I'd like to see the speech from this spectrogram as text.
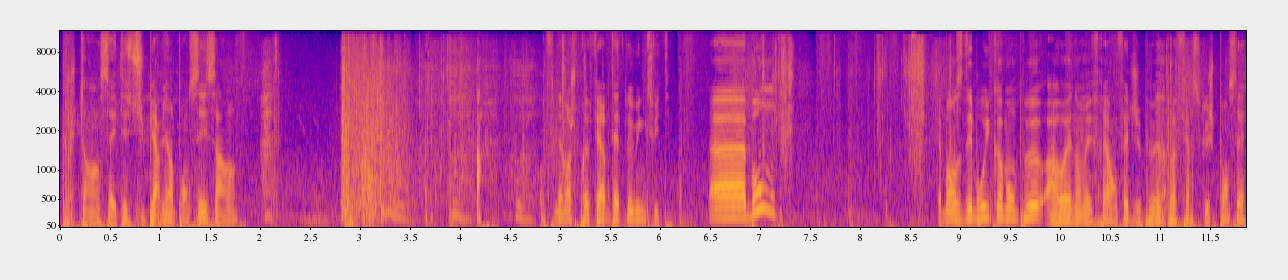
putain ça a été super bien pensé ça hein. Ah. oh, Finalement je préfère peut-être le wingsuit Euh bon. Eh ben on se débrouille comme on peut. Ah ouais non mais frère en fait je peux même pas faire ce que je pensais.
